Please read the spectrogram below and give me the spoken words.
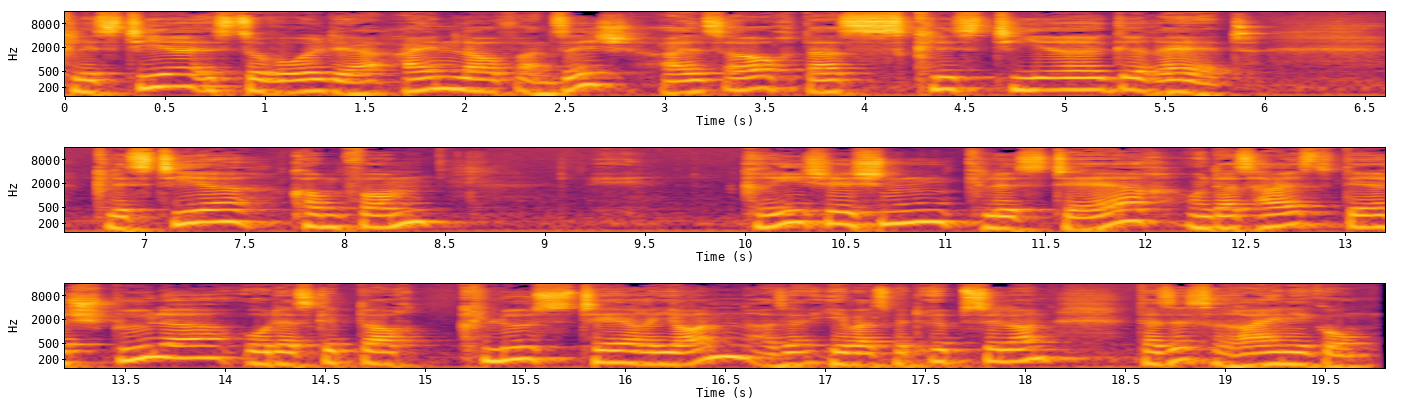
Klistir ist sowohl der Einlauf an sich als auch das Klistiergerät. Klistir kommt vom griechischen Klyster und das heißt der Spüler oder es gibt auch Klysterion, also jeweils mit Y, das ist Reinigung.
